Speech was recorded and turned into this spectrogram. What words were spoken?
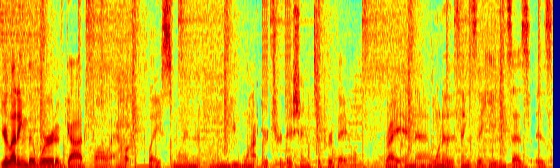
you're letting the word of god fall out of place when when you want your tradition to prevail right? And uh, one of the things that he even says is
